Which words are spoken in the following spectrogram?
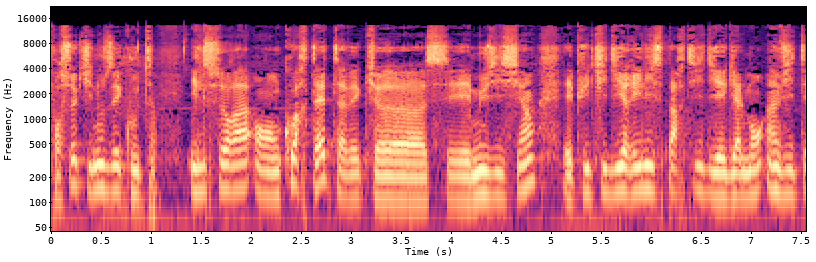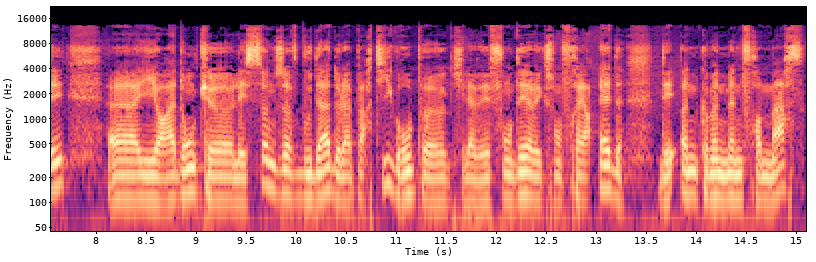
pour ceux qui nous écoutent. Il sera en quartet avec euh, ses musiciens et puis qui dit release party dit également invité. Euh, il y aura donc euh, les Sons of Buddha de la partie, groupe qu'il avait fondé avec son frère Ed des Uncommon Men from Mars.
